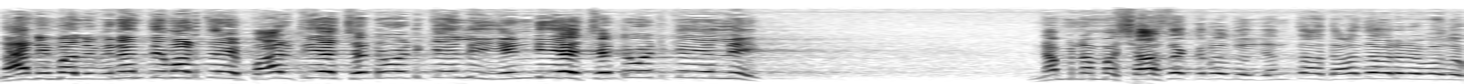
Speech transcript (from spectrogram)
ನಾನು ನಿಮ್ಮಲ್ಲಿ ವಿನಂತಿ ಮಾಡ್ತೇನೆ, ಪಾರ್ಟಿಯ ಚಟುವಟಿಕೆಯಲ್ಲಿ, ಎನ್ ಡಿ ಎ ಚಟುವಟಿಕೆಯಲ್ಲಿ ನಮ್ಮ ನಮ್ಮ ಶಾಸಕರದು ಜನತಾ ದಳದವರಿರ್ಬೋದು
